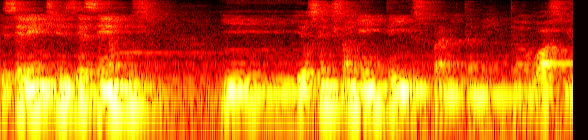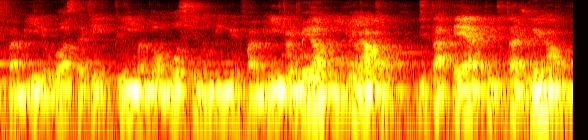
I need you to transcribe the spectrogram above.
excelentes exemplos, e eu sempre sonhei em ter isso para mim também. Então eu gosto de família, eu gosto daquele clima do almoço de domingo em família, Amém. da união, Legal. de estar perto, de estar junto,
